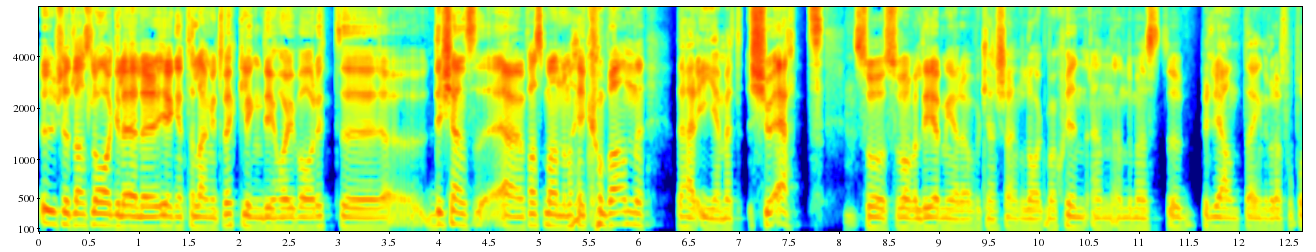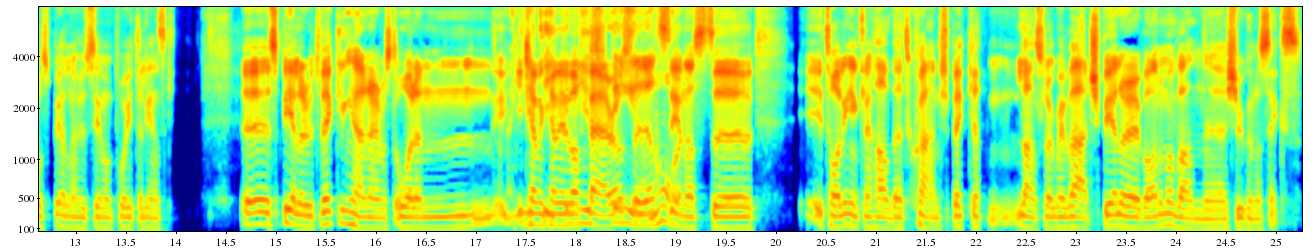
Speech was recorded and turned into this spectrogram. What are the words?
u landslag eller, eller egen talangutveckling. Det har ju varit, det känns, även fast man, man gick och vann det här EMet 21 så, så var väl det mer av kanske en lagmaskin än, än de mest briljanta individuella fotbollsspelarna. Hur ser man på italiensk eh, spelarutveckling här närmaste åren? Kan, vi- kan vi vara fair och säga att senast eh, Italien egentligen hade ett stjärnspäckat landslag med världsspelare var när man vann eh, 2006.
